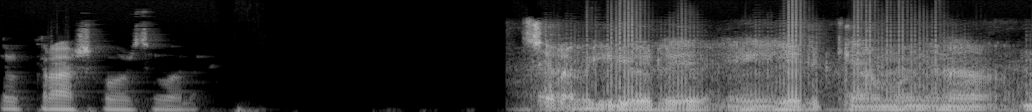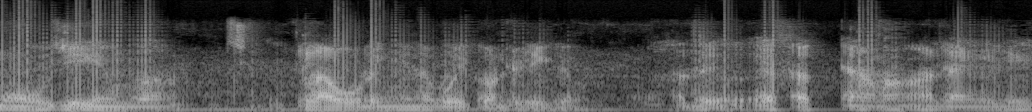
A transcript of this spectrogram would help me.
ഒരു ക്രാഷ് കോഴ്സ് പോലെ. ചില വീഡിയോയിൽ ഈ എലിക്യാം ഇങ്ങനെ മൂവ് ചെയ്യുമ്പോൾ ക്ലൗഡ് ഇങ്ങനെ പോയിക്കൊണ്ടിരിക്കും. അത് എഫക്റ്റ് ആണോ അല്ലെങ്കിൽ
